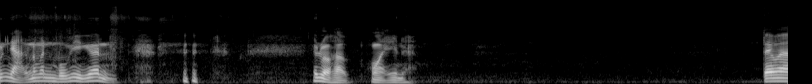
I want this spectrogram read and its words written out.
มันยากนะมันบ่มีเงินเห็นบ่ครับหอยอยู่นะแต่ว่า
